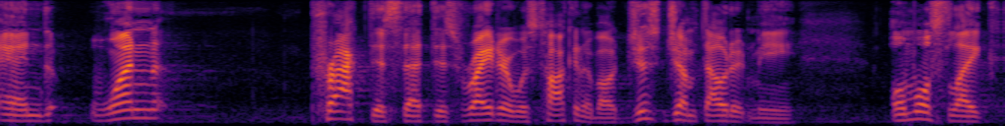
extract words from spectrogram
and one practice that this writer was talking about just jumped out at me, almost like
